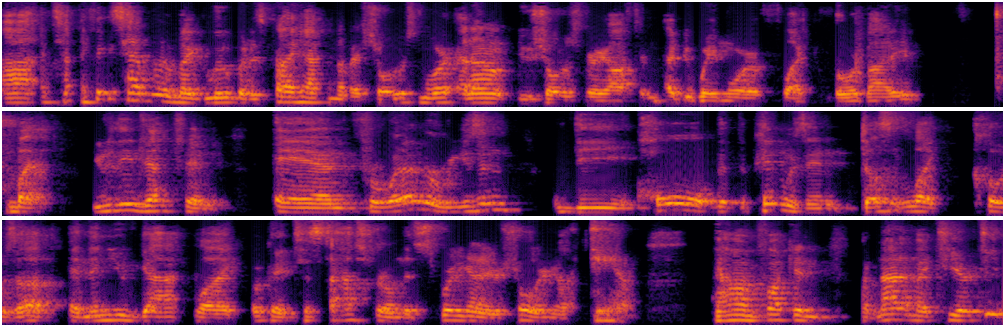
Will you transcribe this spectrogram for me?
uh, I think it's happened with my glute, but it's probably happened on my shoulders more. And I don't do shoulders very often. I do way more of like lower body. But you do the injection, and for whatever reason, the hole that the pin was in doesn't like close up, and then you've got like okay testosterone that's squirting out of your shoulder, and you're like, damn, now I'm fucking, I'm not at my TRT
